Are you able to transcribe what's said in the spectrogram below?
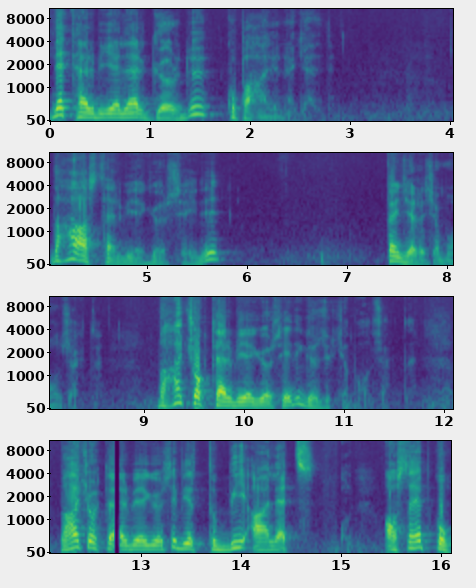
Ne terbiyeler gördü, kupa haline geldi. Daha az terbiye görseydi pencere camı olacaktı. Daha çok terbiye görseydi gözlük camı olacaktı. Daha çok terbiye görse bir tıbbi alet. Aslı hep kum.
